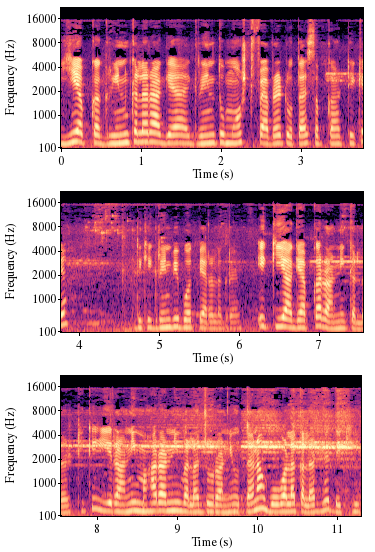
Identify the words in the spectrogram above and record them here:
ये आपका ग्रीन कलर आ गया है ग्रीन तो मोस्ट फेवरेट होता है सबका, ठीक है? देखिए ग्रीन भी बहुत प्यारा लग रहा है। एक ये आ गया आपका रानी कलर, ठीक है? ये रानी, महारानी वाला जो रानी होता है ना, वो वाला कलर है, देखिए।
